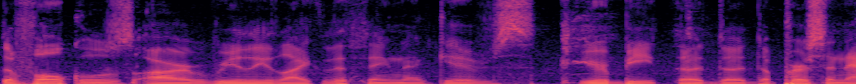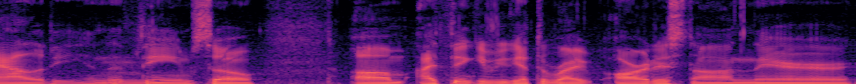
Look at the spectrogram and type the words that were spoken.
the vocals are really like the thing that gives your beat the the, the personality and the Mm. theme. So um, I think if you get the right artist on there,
